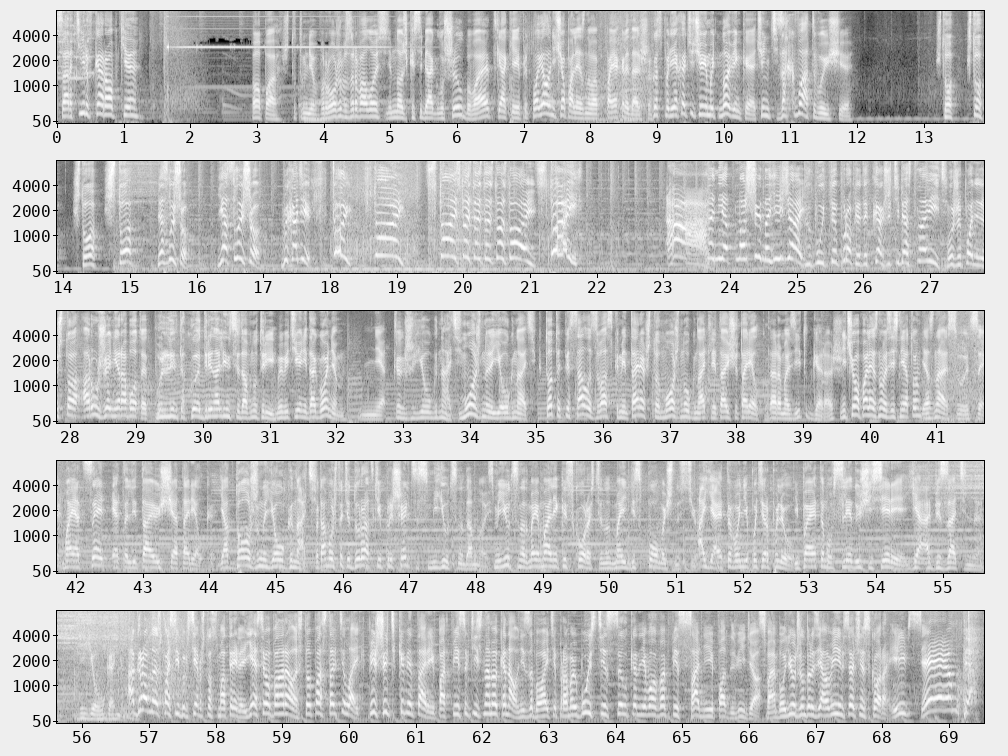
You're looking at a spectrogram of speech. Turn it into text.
Сортир в коробке. Опа, что-то мне в рожу взорвалось. Немножечко себя оглушил, бывает. Как я и предполагал, ничего полезного. Поехали дальше. Господи, я хочу что-нибудь новенькое, что-нибудь захватывающее. Что? Что? Что? Что? Я слышу! Я слышу! Выходи! Стой! Стой! Стой, стой, стой, стой, стой, стой! Стой! А! Да нет, машина, езжай! Ну будь ты проклятый, как же тебя остановить? Мы же поняли, что оружие не работает. Блин, какой адреналин всегда внутри. Мы ведь ее не догоним? Нет. Как же ее угнать? Можно ли ее угнать? Кто-то писал из вас в комментариях, что можно угнать летающую тарелку. Тормози, тут гараж. Ничего полезного здесь нету. Я знаю свою цель. Моя цель это летающая тарелка. Я должен ее угнать. Потому что эти дурацкие пришельцы смеются надо мной. Смеются над моей маленькой скоростью, над моей беспомощностью. А я этого не потерплю. И поэтому в следующей серии я обязательно ее угоню. Огромное спасибо всем, что смотрели. Если вам понравилось, то поставьте лайк, пишите комментарии, подписывайтесь на мой канал. Не забывайте про мой Boosty, ссылка на него в описании под видео. С вами был Юджин, друзья. Увидимся очень скоро. И всем пять!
